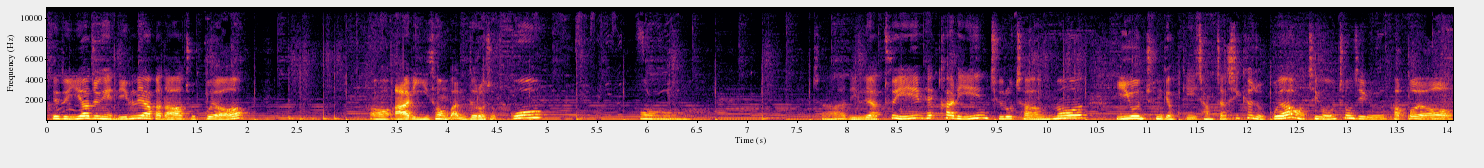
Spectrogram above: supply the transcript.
그래도 이 와중에 닐리아가 나와줬고요. 어, 알이 2성 만들어줬고, 어, 자, 닐리아 투입, 헤카린, 주로차 음모, 이온 충격기 장착시켜줬고요. 지금 엄청 지금 바빠요.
